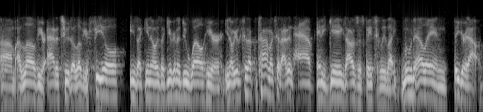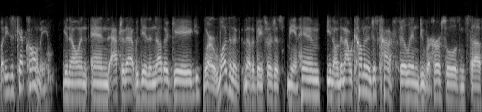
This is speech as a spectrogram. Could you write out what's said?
Um, I love your attitude. I love your feel. He's like, you know, he's like, you're going to do well here. You know, because at the time, like I said, I didn't have any gigs. I was just basically like moving to LA and figure it out. But he just kept calling me, you know, and, and after that, we did another gig where it wasn't another bass, it just me and him. You know, then I would come in and just kind of fill in, do rehearsals and stuff.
